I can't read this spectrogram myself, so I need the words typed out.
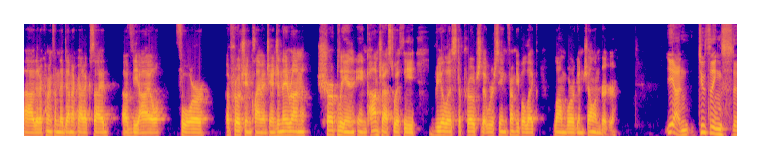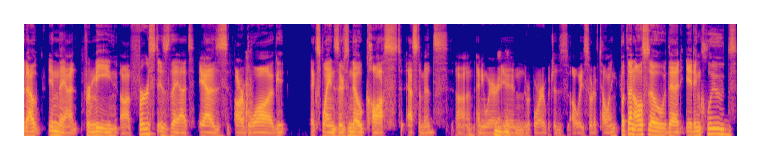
uh, that are coming from the Democratic side of the aisle for approaching climate change. And they run sharply in, in contrast with the realist approach that we're seeing from people like Lomborg and Shellenberger. Yeah, and two things stood out in that for me. Uh, first is that as our blog explains there's no cost estimates uh, anywhere mm-hmm. in the report, which is always sort of telling. But then also that it includes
